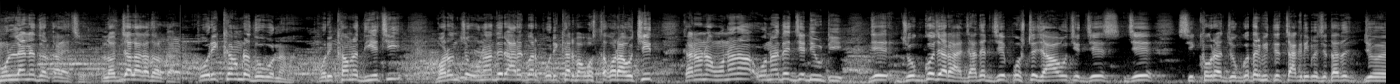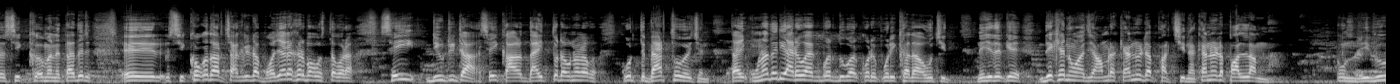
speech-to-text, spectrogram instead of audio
মূল্যায়নের দরকার আছে। লজ্জা লাগা দরকার। পরীক্ষা আমরা দেবো না। পরীক্ষা আমরা দিয়েছি, বরঞ্চ ওনাদের আরেকবার পরীক্ষার ব্যবস্থা করা উচিত। কেননা ওনারা, ওনাদের যে ডিউটি যে যোগ্য যারা, যাদের যে পোস্টে যাওয়া উচিত, যে যে শিক্ষকরা যোগ্যতার ভিত্তিতে চাকরি পেয়েছে, তাদের শিক্ষক মানে তাদের শিক্ষকতার চাকরিটা বজায় রাখার ব্যবস্থা করা, সেই ডিউটিটা সেই দায়িত্বটা ওনারা করতে ব্যর্থ হয়েছেন। তাই ওনাদেরই আরও একবার দুবার করে পরীক্ষা দেওয়া উচিত। নিজেদেরকে দেখে নেওয়া যে আমরা কেন এটা পারছি না, কেন এটা পারলাম না। কোন রিভিউ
